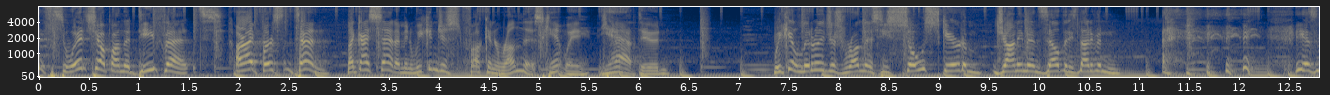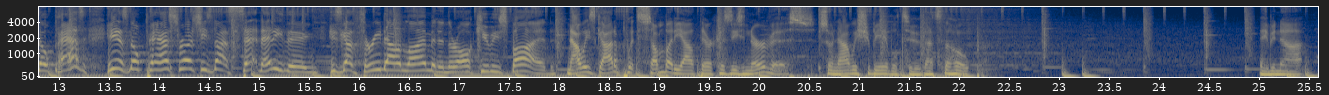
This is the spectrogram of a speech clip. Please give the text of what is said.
Good switch up on the defense. All right, first and 10. Like I said, I mean, we can just fucking run this, can't we? Yeah, dude. We can literally just run this. He's so scared of Johnny Manziel that he's not even... he has no pass. He has no pass rush. He's not setting anything. He's got three down linemen and they're all QB spied. Now he's got to put somebody out there because he's nervous. So now we should be able to. That's the hope. Maybe not.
